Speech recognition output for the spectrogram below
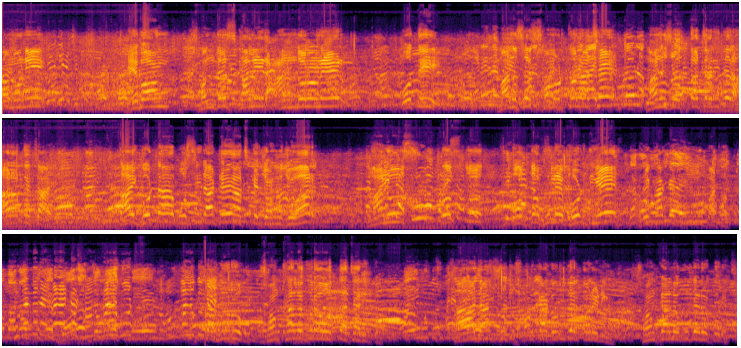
রমণী এবং সন্দেশখালীর আন্দোলনের প্রতি মানুষের সমর্থন আছে, মানুষ অত্যাচারীদের হারাতে চায়। তাই গোটা বসিরহাটে আজকে জনজোয়ার, মানুষ প্রস্তুত, পদ্ম ফুলে ভোট দিয়ে রেখাকে সংখ্যালঘুরা অত্যাচারিত। শাহজাহান শুধু সংখ্যাগুরুদের করেনি। সংখ্যালঘুদেরও করেছে।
